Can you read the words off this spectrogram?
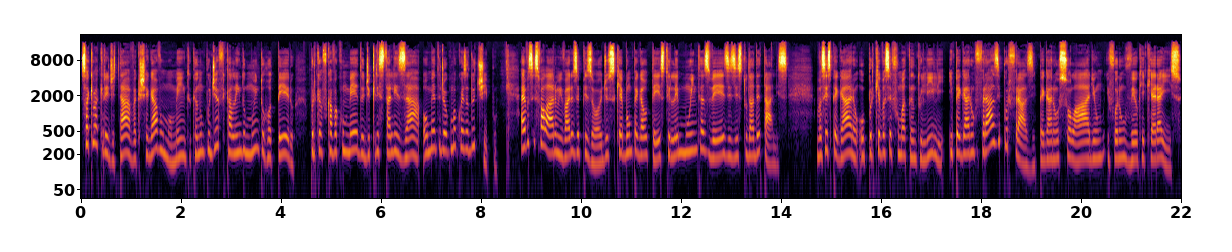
Só que eu acreditava que chegava um momento que eu não podia ficar lendo muito roteiro porque eu ficava com medo de cristalizar ou medo de alguma coisa do tipo. Aí vocês falaram em vários episódios que é bom pegar o texto e ler muitas vezes e estudar detalhes. Vocês pegaram o Porquê Você Fuma Tanto Lily e pegaram frase por frase, pegaram o Solarium e foram ver o que, que era isso.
